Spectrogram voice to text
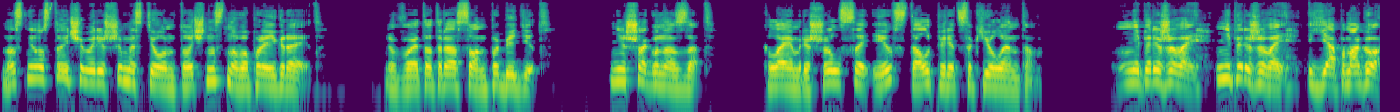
но с неустойчивой решимостью он точно снова проиграет. В этот раз он победит. Ни шагу назад. Клайм решился и встал перед Сакьюлентом. «Не переживай, не переживай, я помогу!»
